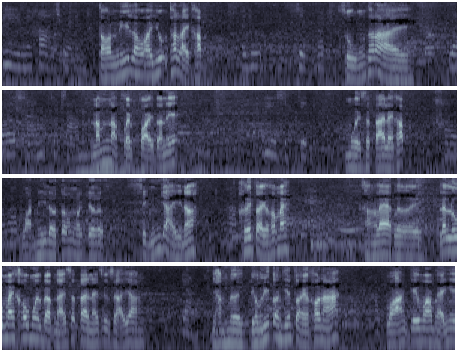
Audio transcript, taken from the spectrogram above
พี่ๆในค่ายช่วยกันครับตอนนี้เราอายุเท่าไหร่ครับ อายุสิบครับสูงเท่าไหร่ร้อยสามสิบสามน้ำหนักปล่อยๆตอนนี้ ยี่สิบเจ็ดมวยสไตล์อะไรครับ เขาครับวันนี้เราต้องมาเจอ สิงห์ใหญ่เนาะครับเคยต่อยกับเขาไหมไม่เคยครั้งแรกเลย แล้วรู้ไหมเขามวยแบบไหนสไตล์ไหนศึกษายังอย่างยังเลย เดี๋ยววันนี้ตอนเย็นต่อยกับเขานะครับวางเกมวางแผนไง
